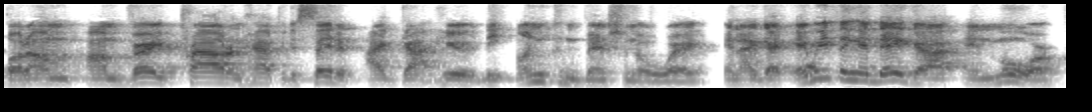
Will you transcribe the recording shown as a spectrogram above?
But I'm I'm very proud and happy to say that I got here the unconventional way, and I got everything that they got and more,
